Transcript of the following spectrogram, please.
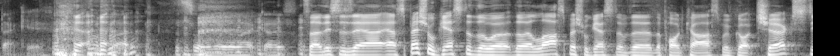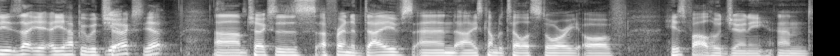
don't care. so, that's normally the way goes. So this is our, our special guest of the the last special guest of the, the podcast. We've got Cherks. Is that are you happy with Yeah. Cherks? Yep. Um, Cherks is a friend of Dave's, and uh, he's come to tell a story of his fatherhood journey and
